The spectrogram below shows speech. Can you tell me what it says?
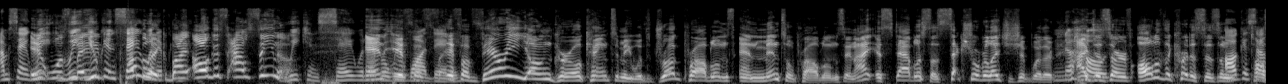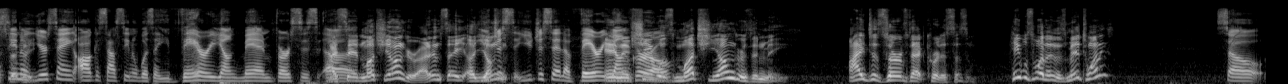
I'm saying it we, was we, made you can say whatever by August Alsina. We can say whatever and we if want, a, Danny. if a very young girl came to me with drug problems and mental problems, and I established a sexual relationship with her, No. I deserve all of the criticism. August tossed at Alsina, me. you're saying August Alsina was a very young man versus. Uh, I said much younger. I didn't say a you young. just you just said a very and young if girl. she was much younger than me, I deserve that criticism. He was what in his mid twenties. so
